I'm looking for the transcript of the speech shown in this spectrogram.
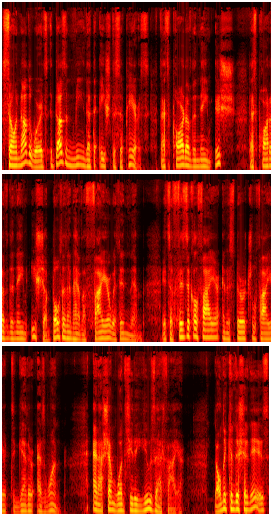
So, in other words, it doesn't mean that the Ish disappears. That's part of the name Ish, that's part of the name Isha. Both of them have a fire within them. It's a physical fire and a spiritual fire together as one. And Hashem wants you to use that fire. The only condition is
